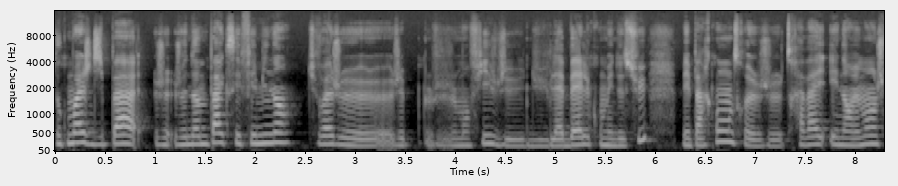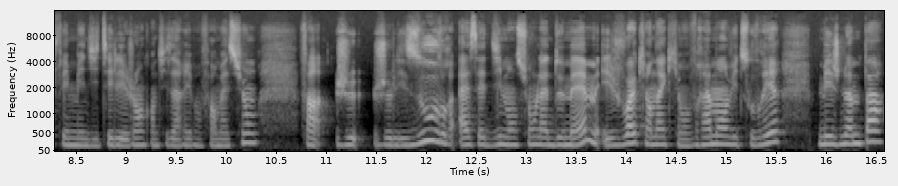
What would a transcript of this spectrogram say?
Donc moi, je dis pas, je, je nomme pas que c'est féminin. Tu vois, je, je, je m'en fiche du, du label qu'on met dessus. Mais par contre, je travaille énormément. Je fais méditer les gens quand ils arrivent en formation. Enfin, je, je les ouvre à cette dimension-là d'eux-mêmes et je vois qu'il y en a qui ont vraiment envie de s'ouvrir, mais je nomme pas.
